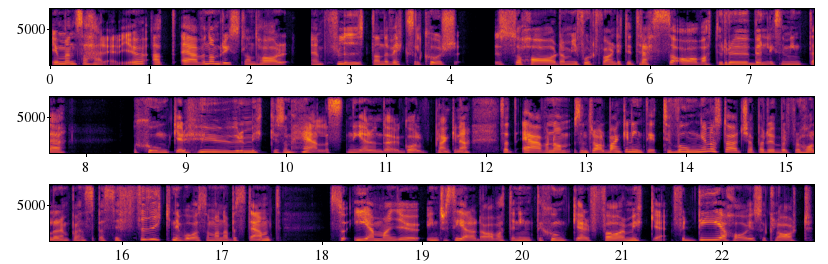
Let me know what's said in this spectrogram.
Jo, men så här är det ju. Att även om Ryssland har en flytande växelkurs så har de ju fortfarande ett intresse av att rubeln liksom inte sjunker hur mycket som helst ner under golvplankorna. Så att även om centralbanken inte är tvungen att stödköpa rubel för att hålla den på en specifik nivå som man har bestämt så är man ju intresserad av att den inte sjunker för mycket. För det har ju såklart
